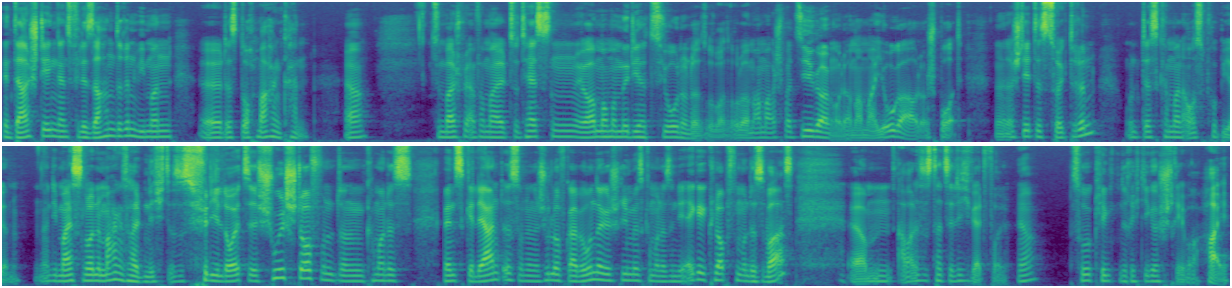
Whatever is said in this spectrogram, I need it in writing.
denn da stehen ganz viele Sachen drin, wie man äh, das doch machen kann. Ja. Zum Beispiel einfach mal zu testen, ja, mach mal Meditation oder sowas, oder mach mal Spaziergang oder mach mal Yoga oder Sport. Ja, da steht das Zeug drin und das kann man ausprobieren. Ja, die meisten Leute machen es halt nicht. Das ist für die Leute Schulstoff und dann kann man das, wenn es gelernt ist und in der Schulaufgabe runtergeschrieben ist, kann man das in die Ecke klopfen und das war's. Ähm, aber das ist tatsächlich wertvoll, ja. So klingt ein richtiger Streber. Hi.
